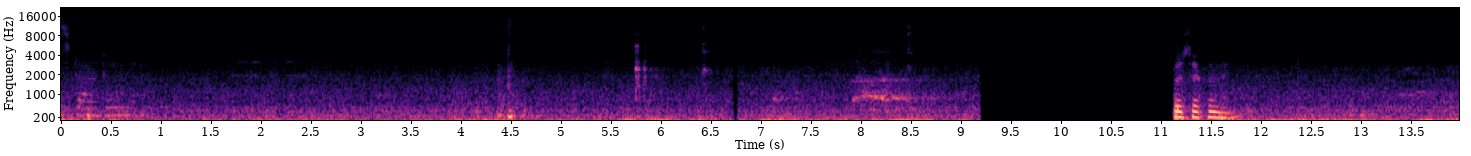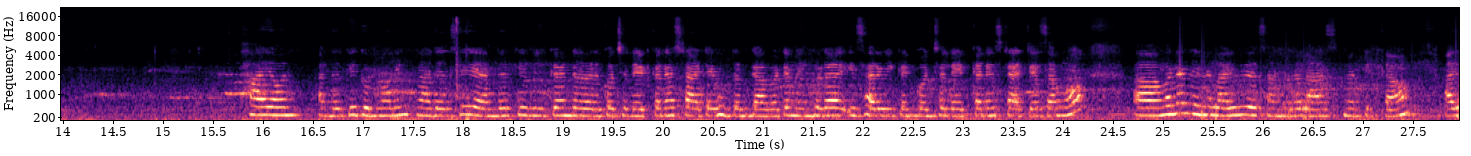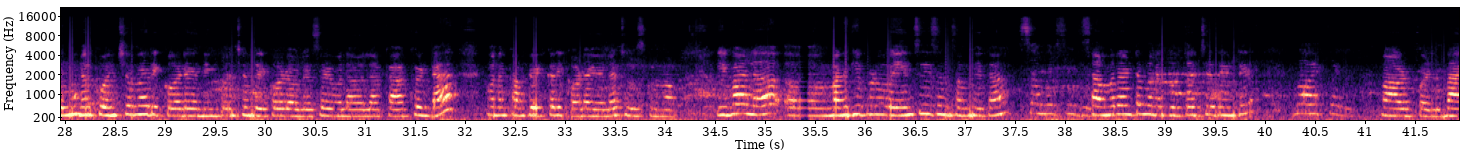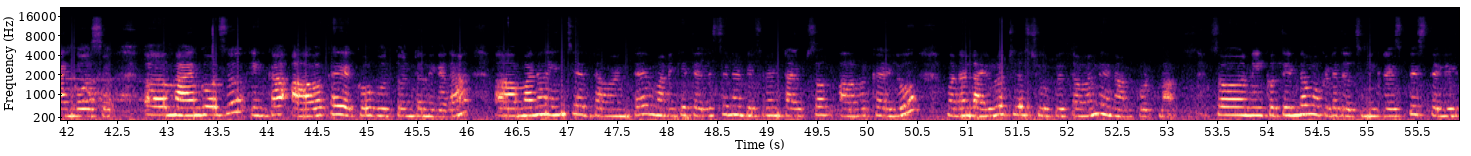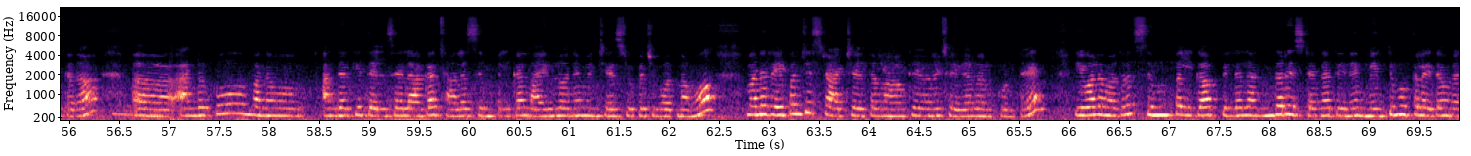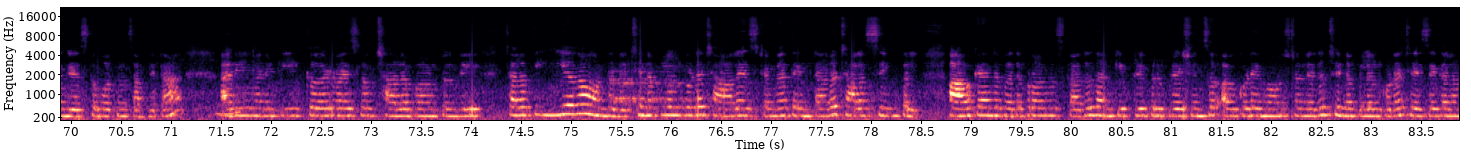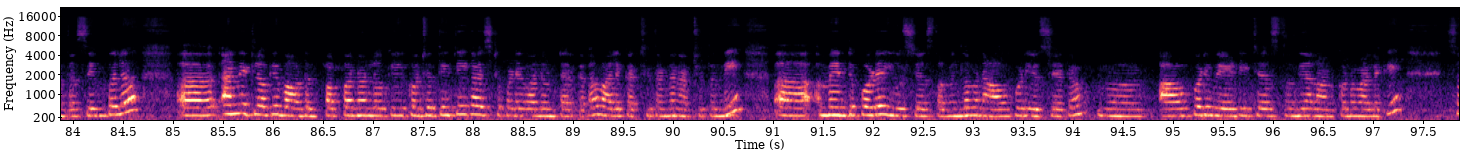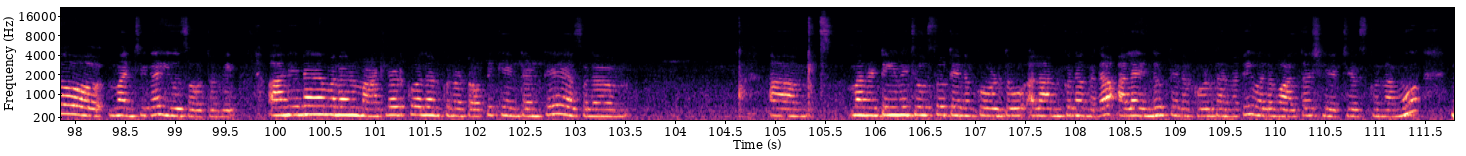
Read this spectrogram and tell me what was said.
Start second hi all అందరికీ good morning నాకు తెలిసి అందరికీ వీకెండ్ కొంచెం లేట్గానే స్టార్ట్ అయి ఉంటుంది కాబట్టి మేము కూడా ఈసారి వీకెండ్ కొంచెం లేట్గానే స్టార్ట్ చేసాము ఆ, మనం నిన్న లైవ్ చేసాం కదా లాస్ట్ నట్టుగా అది మనం కొంచెమే రికార్డ్ అయింది ఇంకొంచెం రికార్డ్ అవ్వలేదు. సో ఇవాళ అలా కాకుండా మనం కంప్లీట్గా రికార్డ్ అయ్యేలా చూసుకున్నాం. ఇవాళ మనకి ఇప్పుడు ఏం సీజన్ సంహిత? సమ్మర్ అంటే మనకు గుర్తొచ్చేది ఏంటి? మామిడి పళ్ళు మ్యాంగోస్ మ్యాంగోస్ ఇంకా ఆవకాయ ఎక్కువ గుర్తుంటుంది కదా. మనం ఏం చేద్దామంటే మనకి తెలిసిన డిఫరెంట్ టైప్స్ ఆఫ్ ఆవకాయలు మనం లైవ్లో చేసి చూపిద్దామని నేను అనుకుంటున్నాను సో నీకు తినడం ఒకటే తెలుసు నీకు రెసిపీస్ తెలియదు కదా. అందుకు మనం అందరికీ తెలిసేలాగా చాలా సింపుల్గా లైవ్లోనే మేము చేసి చూపించబోతున్నాము. మనం రేపు నుంచి స్టార్ట్ చేద్దాం ఆవకాయ ఏమైనా చేయాలనుకుంటే. ఇవాళ మాత్రం సింపుల్గా పిల్లలందరూ ఇష్టంగా తినే మెంతి ముక్కలు అయితే మనం చేసుకోబోతున్నాం సంహిత. అది మనకి కర్డ్ రైస్లో చాలా బాగుంటుంది. చాలా తీయగా ఉంటుంది. చిన్నపిల్లలు కూడా చాలా ఇష్టంగా తింటారు. చాలా సింపుల్. ఆవకాయ అంత పెద్ద ప్రాసెస్ కాదు. దానికి ప్రీ ప్రిపరేషన్స్ అవి కూడా ఏం అవసరం లేదు. చిన్నపిల్లలు కూడా చేసేయగలంత సింపుల్. అన్నిట్లోకి బాగుంటుంది. పప్పన్నంలోకి కొంచెం తితిగా ఇష్టపడే వాళ్ళు ఉంటారు కదా వాళ్ళకి ఖచ్చితంగా నచ్చుతుంది. మెంతి పొడి యూస్ చేస్తాం. ఇందులో మనం ఆవు పొడి యూస్ చేయటం. ఆవు పొడి వేడి చేస్తుంది అలా అనుకున్న వాళ్ళకి సో మంచిగా యూజ్ అవుతుంది. నేను మనం మాట్లాడుకోవాలనుకున్న టాపిక్ ఏంటంటే అసలు మనం టీవీ చూస్తూ తినకూడదు అలా అనుకున్నాం కదా అలా ఎందుకు తినకూడదు అన్నది ఇవాళ వాళ్ళతో షేర్ చేసుకున్నాము.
